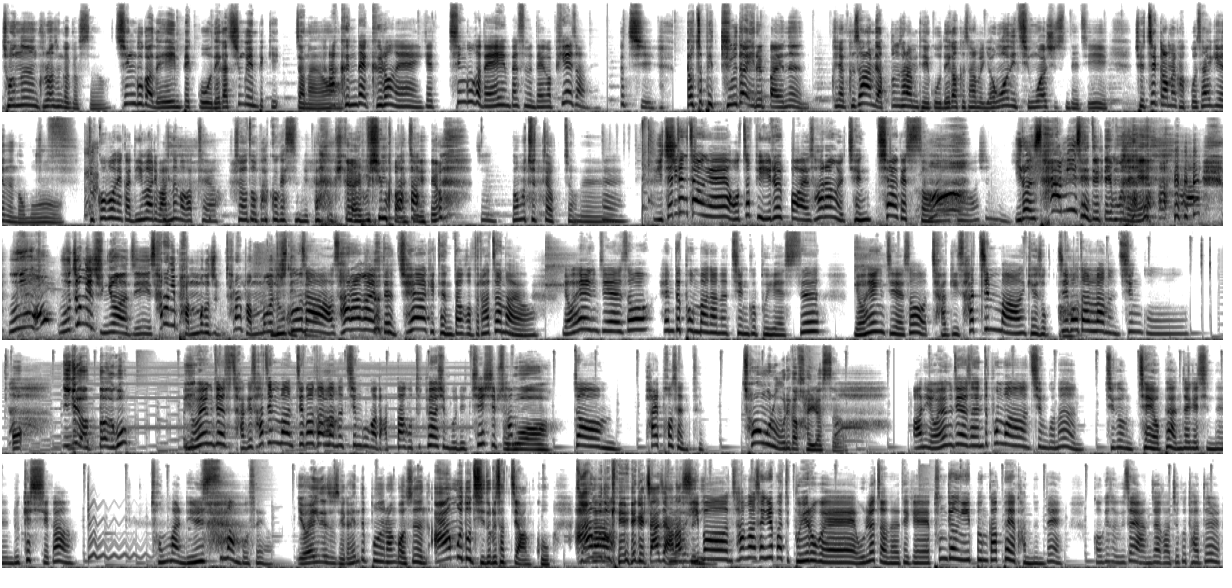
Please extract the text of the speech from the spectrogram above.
저는 그런 생각이었어요. 친구가 내 애인 뺏고 내가 친구 애인 뺏기잖아요. 아 근데 그러네. 이게 친구가 내 애인 뺏으면 내가 피해자네. 그치. 어차피 둘 다 잃을 바에는 그냥 그 사람이 나쁜 사람이 되고 내가 그 사람을 영원히 증오할 수 있으면 되지. 죄책감을 갖고 살기에는 너무 듣고 보니까 네 말이 맞는 것 같아요. 저도 바꾸겠습니다. 귀가 얇으신 거 아니에요? 좀 너무 주제 없죠. 네. 네. 이 친- 채팅창에 어차피 잃을 바에 사랑을 쟁취하겠어 라고 하시는 분. 이런 삼이 세들 때문에 우, 어? 우정이 중요하지. 사랑이 밥 먹어주 사랑 밥 먹어줄 수도. 누구나 사랑할 때 최악이 된다고들 하잖아요. 여행지에서 핸드폰만 하는 친구 vs 여행지에서 자기 사진만 계속 아. 찍어달라는 친구. 이게 낫다고? 이- 여행지에서 자기 사진만 찍어달라는 친구가 낫다고 투표하신 분이 73. 와0.8% 처음으로 우리가 갈렸어요. 아니 여행지에서 핸드폰만 하는 친구는 지금 제 옆에 앉아 계시는 루케 씨가 정말 릴스만 보세요. 여행지에서 제가 핸드폰을 한 것은 아무도 지도를 찾지 않고 아무도 계획을 짜지 그 않았으니 이번 상하 생일 파티 브이로그에 올렸잖아요. 되게 풍경이 이쁜 카페에 갔는데 거기서 의자에 앉아가지고 다들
